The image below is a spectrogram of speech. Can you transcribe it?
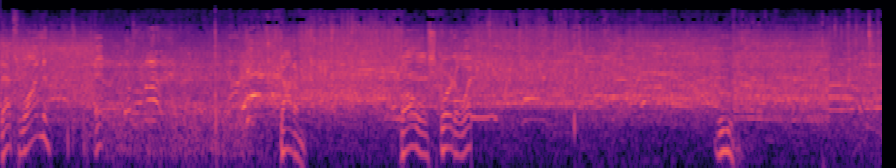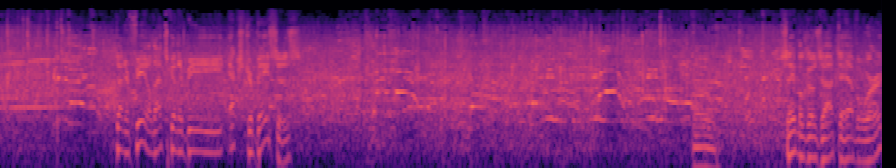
That's one. Got him. Ball will squirt away. Center field. That's going to be extra bases. Sable goes out to have a word.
